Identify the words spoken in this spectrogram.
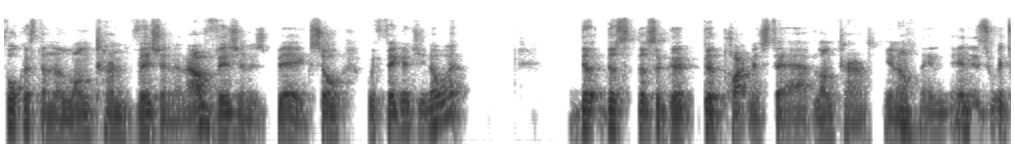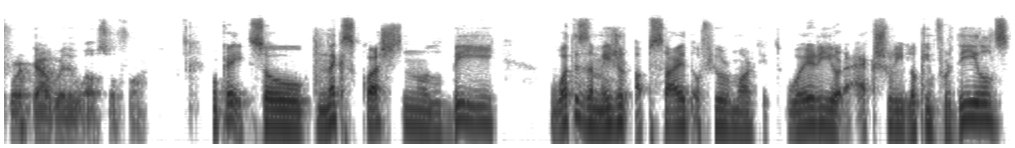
focused on the long-term vision, and our vision is big. So we figured, you know what? Those those are good good partners to have long term you know mm-hmm. and and it's it's worked out really well so far. Okay so next question will be what is the major upside of your market? Where you're actually looking for deals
